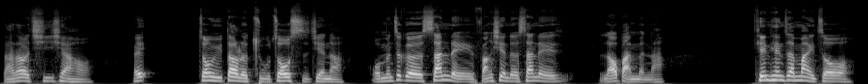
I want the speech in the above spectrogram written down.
打到了七下哈，终于到了主周时间了。我们这个三垒防线的三垒老板们呐，天天在卖粥哦。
